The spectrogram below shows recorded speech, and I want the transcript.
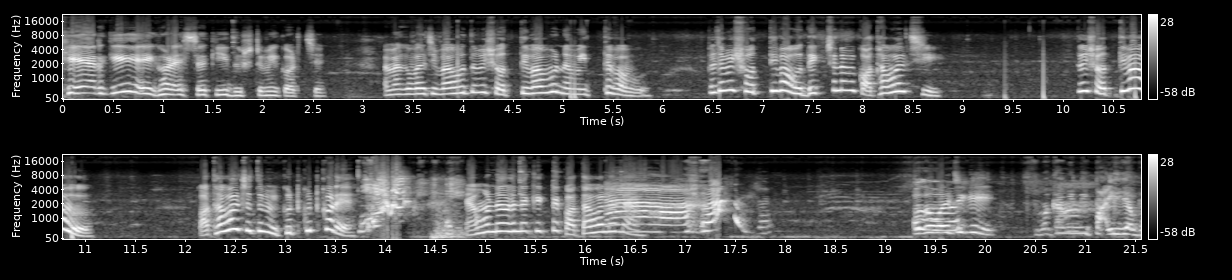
খেয়ে আর কি এই ঘরে এসছে কি দুষ্টুমি করছে। আমাকে বলছি, বাবু, তুমি সত্যি বাবু না মিথ্যে বাবু? বলছি, আমি সত্যি বাবু, দেখছ না আমি কথা বলছি? তুমি সত্যি বাবু? কথা বলছো তুমি, কুটকুট করে? এমন এক একটা কথা বলে না? ওকে বলছি কি, তোমাকে আমি নিয়ে পালিয়ে যাব।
